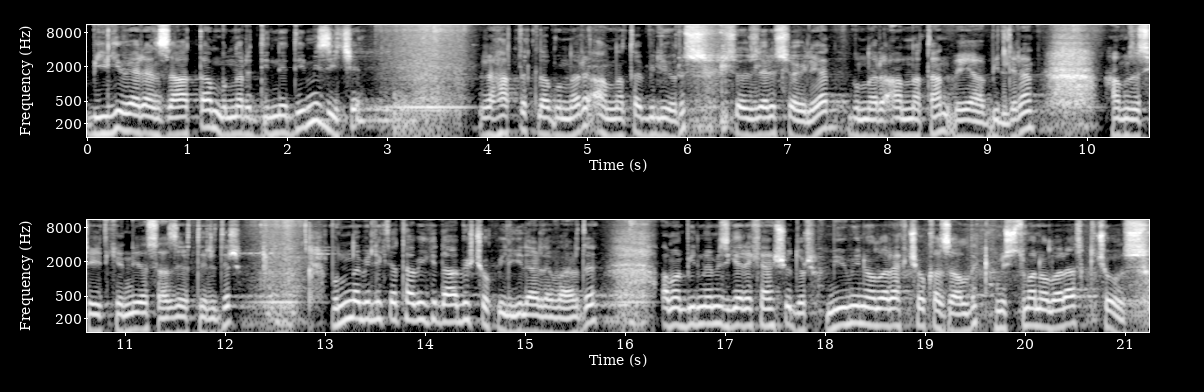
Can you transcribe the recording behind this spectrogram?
bilgi veren zattan bunları dinlediğimiz için rahatlıkla bunları anlatabiliyoruz. Sözleri söyleyen, bunları anlatan veya bildiren Hamza Seyit Kendiyas Hazretleri'dir. Bununla birlikte tabii ki daha birçok bilgiler de vardı. Ama bilmemiz gereken şudur. Mümin olarak çok azaldık, Müslüman olarak çoğuz.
